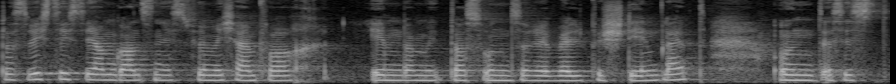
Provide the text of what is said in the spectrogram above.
das Wichtigste am Ganzen ist für mich einfach eben damit, dass unsere Welt bestehen bleibt und es ist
